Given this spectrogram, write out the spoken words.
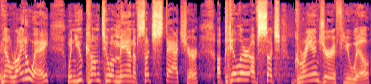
Now, right away, when you come to a man of such stature, a pillar of such grandeur, if you will,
